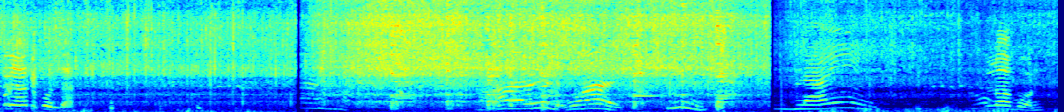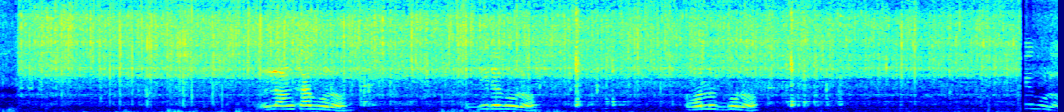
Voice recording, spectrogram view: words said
পেঁয়াজ করা লবণ লঙ্কা গুঁড়ো জিরে গুঁড়ো হলুদ গুঁড়ো গুঁড়ো।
